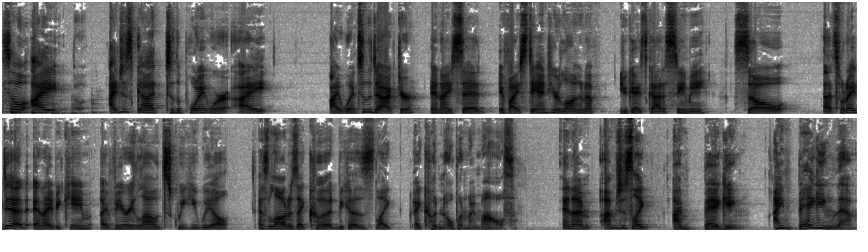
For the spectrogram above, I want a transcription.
So I I just got to the point where I I went to the doctor and I said, if I stand here long enough, you guys got to see me. So that's what I did. And I became a very loud, squeaky wheel, as loud as I could because, like, I couldn't open my mouth. And I'm, I'm just like, I'm begging. I'm begging them.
